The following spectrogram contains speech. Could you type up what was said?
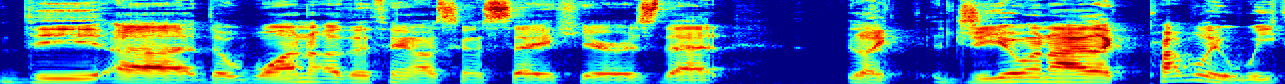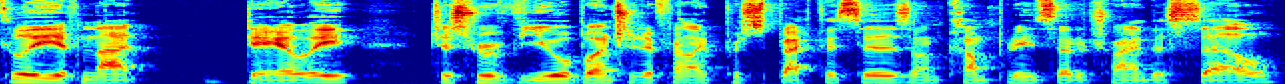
the uh the one other thing I was gonna say here is that like Gio and I like probably weekly, if not daily, just review a bunch of different like prospectuses on companies that are trying to sell.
